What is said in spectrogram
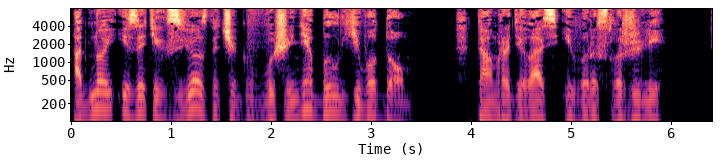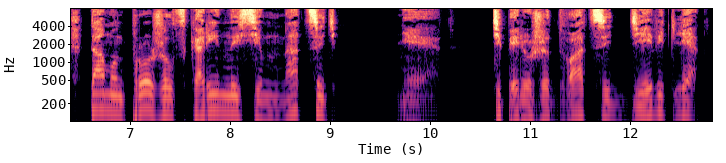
Одной из этих звездочек в вышине был его дом. Там родилась и выросла Жили. Там он прожил с Кариной семнадцать... Нет, теперь уже двадцать девять лет.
